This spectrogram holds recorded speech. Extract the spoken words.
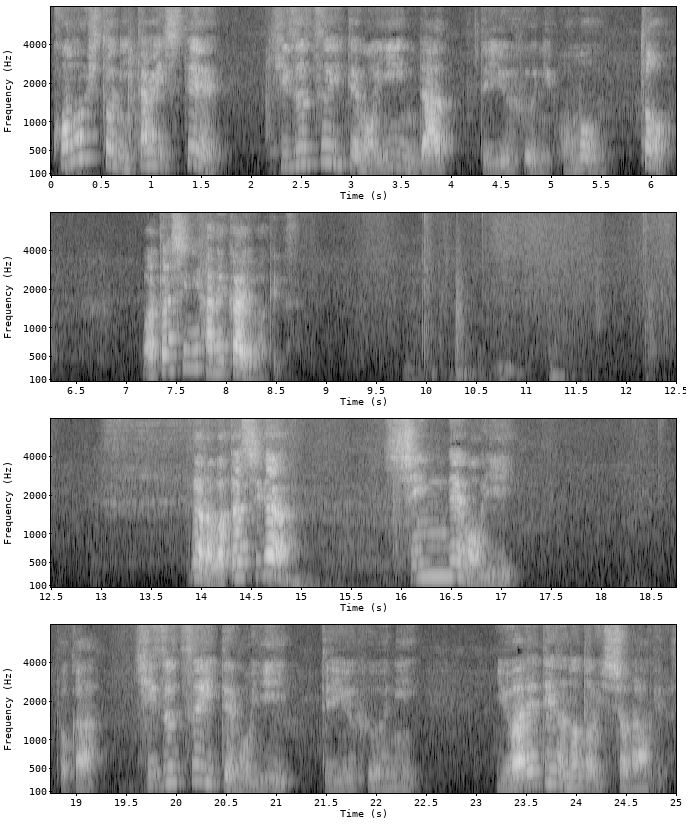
この人に対して傷ついてもいいんだっていうふうに思うと私に跳ね返るわけです。だから私が死んでもいいとか傷ついてもいいっていうふうに言われてるのと一緒なわけです。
